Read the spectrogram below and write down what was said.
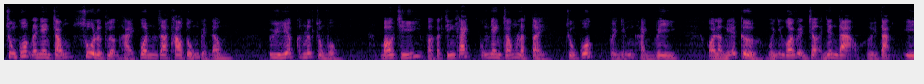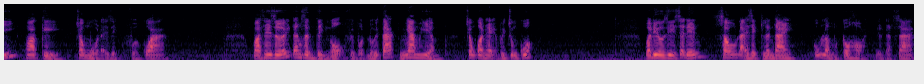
Trung Quốc đã nhanh chóng xua lực lượng hải quân ra thao túng Biển Đông, uy hiếp các nước trong vùng. Báo chí và các chính khách cũng nhanh chóng lật tẩy Trung Quốc về những hành vi gọi là nghĩa cử với những gói viện trợ nhân đạo gửi tặng Ý, Hoa Kỳ trong mùa đại dịch vừa qua. Và thế giới đang dần tỉnh ngộ về một đối tác nham hiểm trong quan hệ với Trung Quốc và điều gì sẽ đến sau đại dịch lần này cũng là một câu hỏi được đặt ra.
